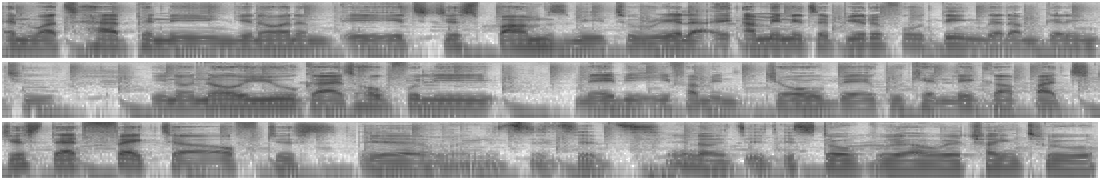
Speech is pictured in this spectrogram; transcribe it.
and what's happening. You know what I'm? It it just bums me to realize. I mean, it's a beautiful thing that I'm getting to, you know, know you guys. Hopefully. Maybe if I'm in Joburg, we can link up. But just that factor of just Yeah, man, it's it's, it's you know it's it's dope. We are we're trying to,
